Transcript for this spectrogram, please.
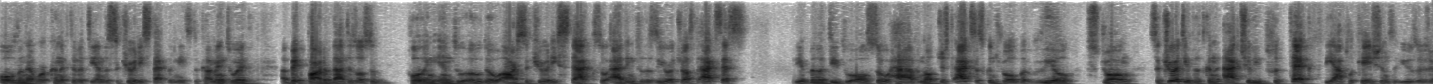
all the network connectivity and the security stack that needs to come into it. A big part of that is also pulling into Odo our security stack, so adding to the zero trust access, the ability to also have not just access control, but real strong security that can actually protect the applications that users are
